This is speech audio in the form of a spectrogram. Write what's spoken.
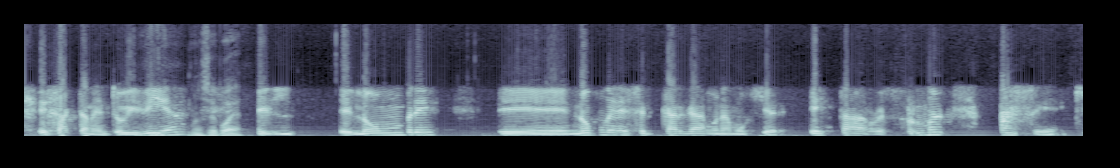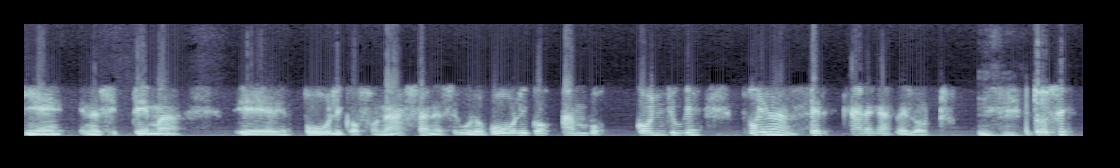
Exactamente, hoy día no se puede. El, el hombre eh, no puede ser carga de una mujer. Esta reforma hace que en el sistema eh, público FONASA, en el seguro público, ambos cónyuges puedan ser cargas del otro. Entonces,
